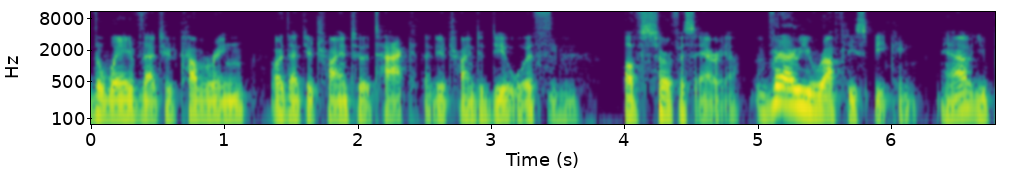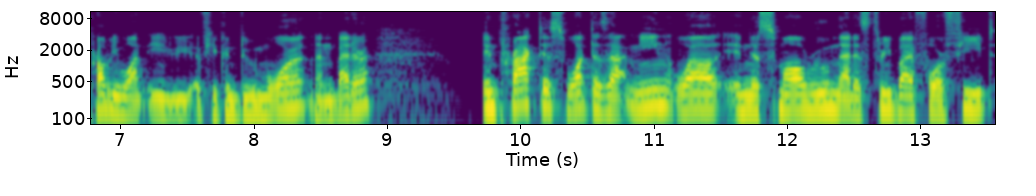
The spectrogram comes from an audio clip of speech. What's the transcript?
the wave that you're covering or that you're trying to attack, that you're trying to deal with. Mm-hmm. Of surface area, very roughly speaking. Yeah, you probably want if you can do more, then better. In practice, what does that mean? Well, in a small room that is three by four feet,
